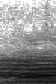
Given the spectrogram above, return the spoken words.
Uh,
